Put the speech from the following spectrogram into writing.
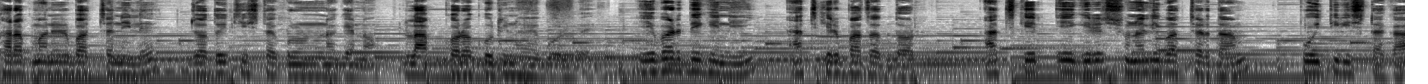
খারাপ মানের বাচ্চা নিলে যতই চেষ্টা করুন না কেন, লাভ করা কঠিন হয়ে পড়বে। এবার দেখে নিই আজকের বাজার দর। আজকের এ গ্রেড সোনালী বাচ্চার দাম পঁয়ত্রিশ টাকা,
